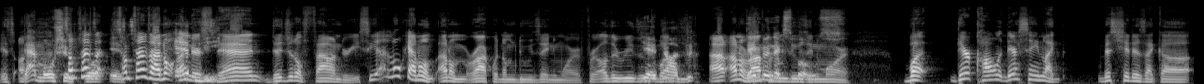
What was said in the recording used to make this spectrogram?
is that motion. Sometimes, I, sometimes I don't heavy. understand Digital Foundry. See, I look, I don't, I don't rock with them dudes anymore for other reasons. Yeah, nah, I, I, don't rock with them exposed. dudes anymore. But they're calling, they're saying like this shit is like a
